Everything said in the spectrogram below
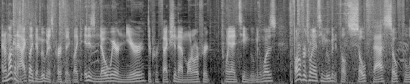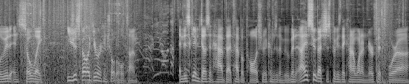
And I'm not going to act like the movement is perfect. Like, it is nowhere near the perfection that Modern Warfare 2019 movement was. Modern Warfare 2019 movement felt so fast, so fluid, and so, like, you just felt like you were in control the whole time. And this game doesn't have that type of polish when it comes to the movement. And I assume that's just because they kind of want to nerf it for, uh...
